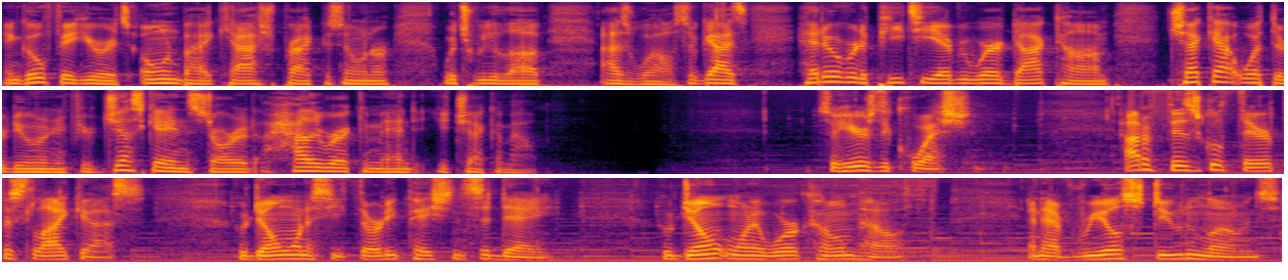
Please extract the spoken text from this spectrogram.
And go figure, it's owned by a cash practice owner, which we love as well. So guys, head over to pteverywhere.com, check out what they're doing. If you're just getting started, I highly recommend you check them out. So here's the question. How do physical therapists like us, who don't want to see 30 patients a day, who don't want to work home health, and have real student loans,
